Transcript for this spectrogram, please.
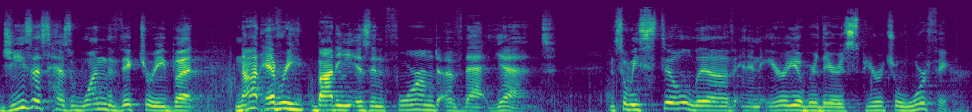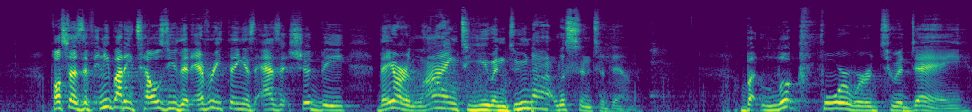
Jesus has won the victory, but not everybody is informed of that yet. And so we still live in an area where there is spiritual warfare. Paul says, if anybody tells you that everything is as it should be, they are lying to you and do not listen to them. But look forward to a day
